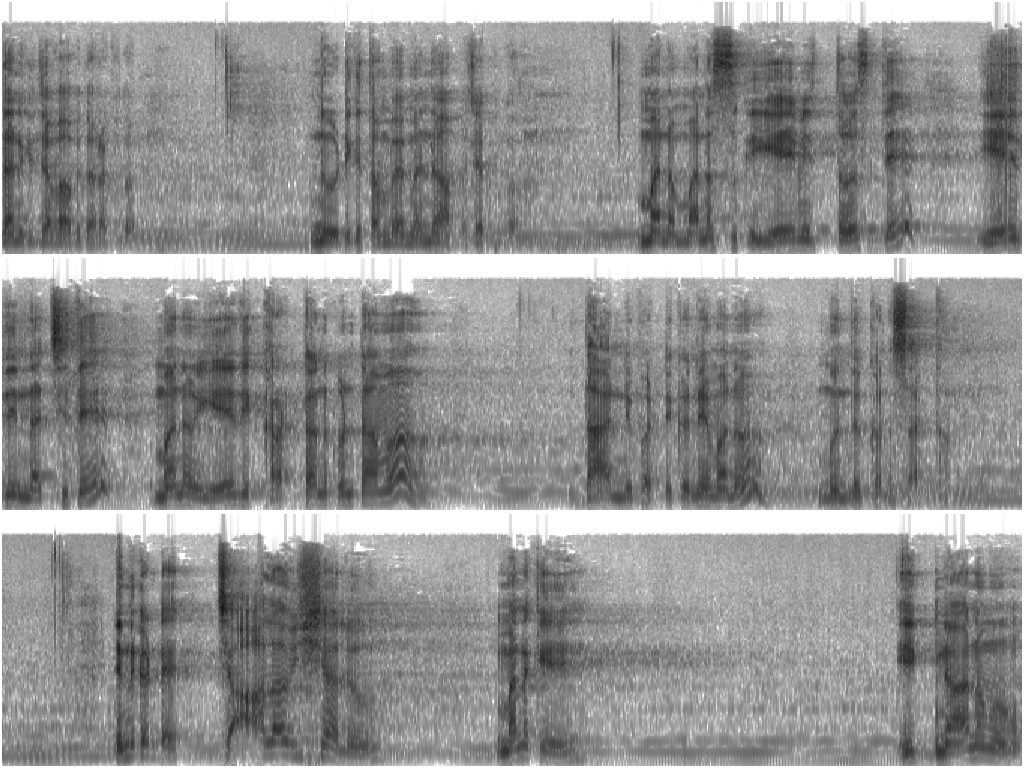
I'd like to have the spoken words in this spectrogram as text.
దానికి జవాబు దొరకదు. నూటికి తొంభై మంది అప్పచెప్పుకో మన మనస్సుకు ఏమి తోస్తే ఏది నచ్చితే మనం ఏది కరెక్ట్ అనుకుంటామో దాన్ని పట్టుకునే మనం ముందుకు కొనసాగుతాం. ఎందుకంటే చాలా విషయాలు మనకి ఈ జ్ఞానము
